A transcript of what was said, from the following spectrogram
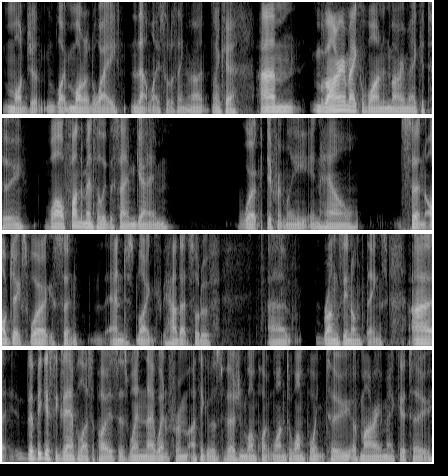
mod it, like mod it away that way, sort of thing, right? okay. Um, Mario Maker 1 and Mario Maker 2, while fundamentally the same game, work differently in how certain objects work, certain and like how that sort of uh, rungs in on things. Uh, the biggest example, I suppose, is when they went from I think it was version 1.1 to 1.2 of Mario Maker 2.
